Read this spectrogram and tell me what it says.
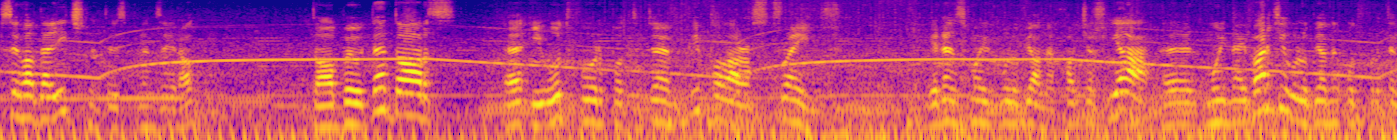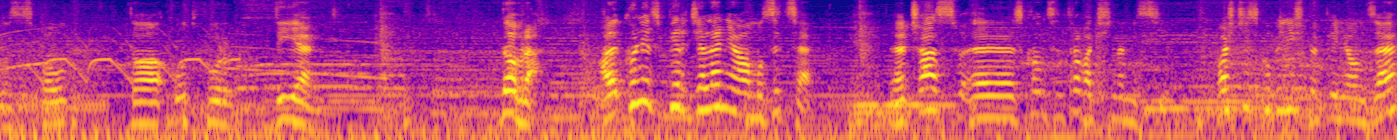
psychodeliczny to jest prędzej rock. To był The Doors e, i utwór pod tytułem People Are Strange. Jeden z moich ulubionych, chociaż ja, e, mój najbardziej ulubiony utwór tego zespołu to utwór The End. Dobra, ale koniec pierdzielenia o muzyce. E, Czas e, skoncentrować się na misji. Właśnie zgubiliśmy pieniądze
